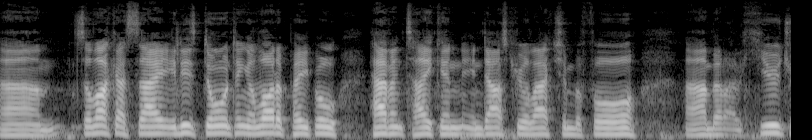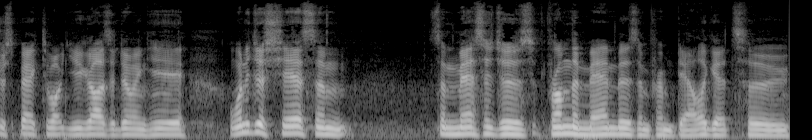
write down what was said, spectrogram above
Um, so, like I say, it is daunting. A lot of people haven't taken industrial action before, um, but I have huge respect to what you guys are doing here. I want to just share some some messages from the members and from delegates who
